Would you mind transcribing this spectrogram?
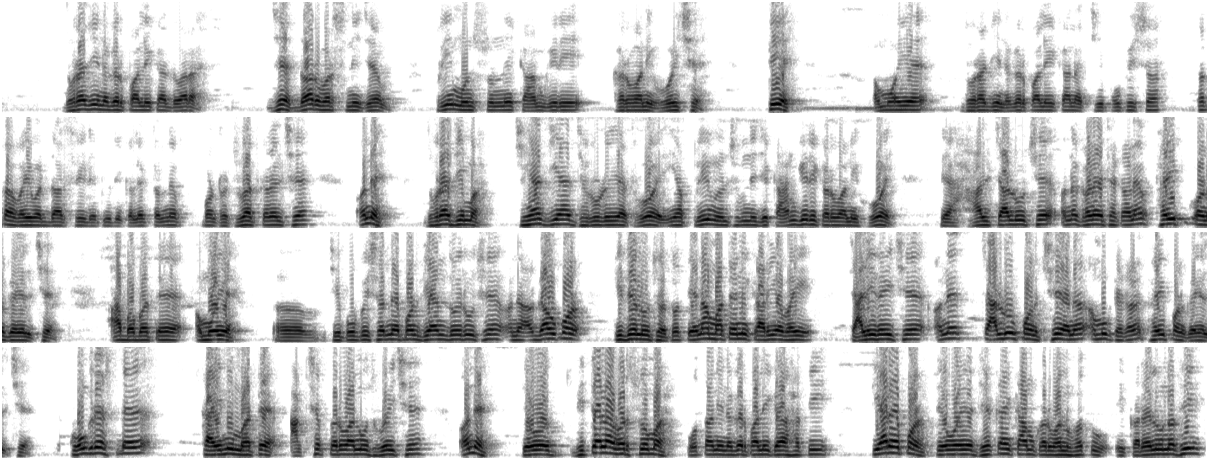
ધોરાજી નગરપાલિકા દ્વારા જે દર વર્ષની જેમ પ્રી મોન્સૂનની કામગીરી કરવાની હોય છે, તે અમોએ ધોરાજી નગરપાલિકાના ચીફ ઓફિસર તથા વહીવટદાર શ્રી ડેપ્યુટી કલેક્ટરને પણ રજૂઆત કરેલ છે. અને ધોરાજીમાં જ્યાં જ્યાં જરૂરિયાત હોય, ત્યાં પ્રી મોન્સૂનની જે કામગીરી કરવાની હોય, તે હાલ ચાલુ છે અને ઘણા ઠેકાણે થઈ પણ ગયેલ છે. આ બાબતે અમોએ ચીફ ઓફિસરને પણ ધ્યાન દોર્યું છે અને અગાઉ પણ કીધેલું છે. તો તેના માટેની કાર્યવાહી ચાલી રહી છે અને ચાલુ પણ છે અને અમુક ઠેકાણે થઈ પણ ગયેલ છે. કોંગ્રેસને કાયમી માટે આક્ષેપ કરવાનું જ હોય છે અને તેઓ વિતેલા વર્ષોમાં પોતાની નગરપાલિકા હતી. ત્યારે પણ તેઓએ જે કાંઈ કામ કરવાનું હતું એ કરેલું નથી.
